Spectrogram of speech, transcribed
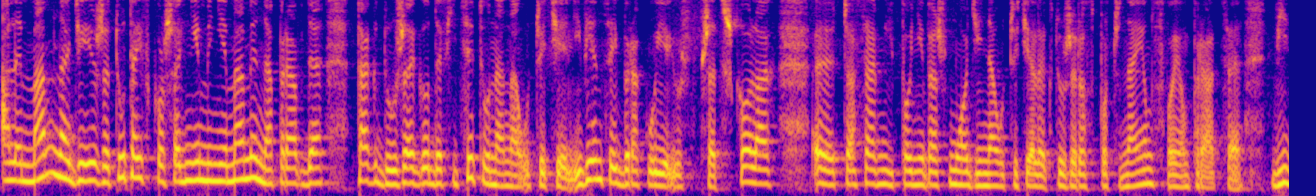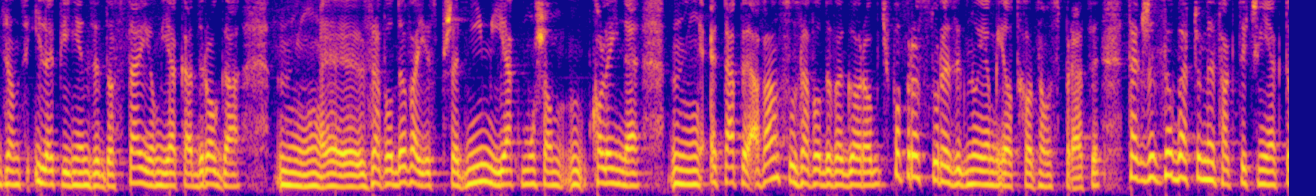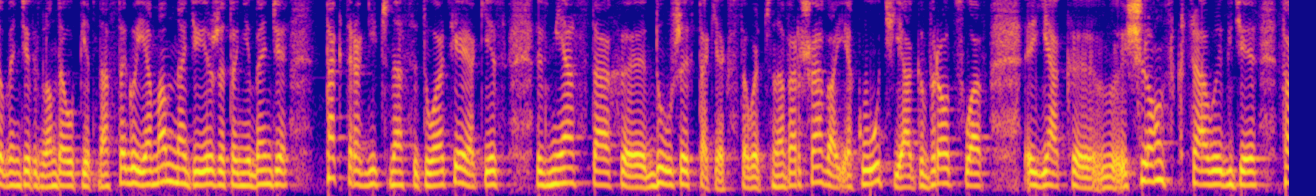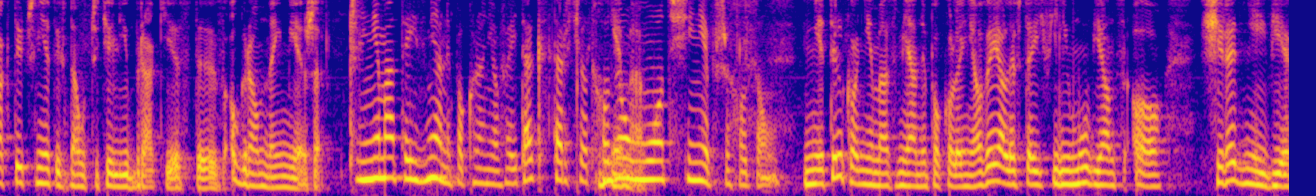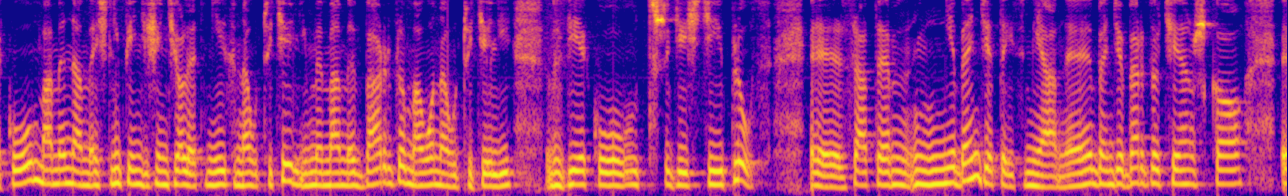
ale mam nadzieję, że tutaj w Koszalinie my nie mamy naprawdę tak dużego deficytu na nauczycieli. Więcej brakuje już w przedszkolach, e, czasami ponieważ młodzi nauczyciele, którzy rozpoczynają swoją pracę, widząc ile pieniędzy dostają, jaka droga mm, e, zawodowa jest przed nimi, jak muszą mm, kolejne mm, etapy awansu zawodowego robić, po prostu rezygnują i odchodzą z pracy. Także zobaczymy faktycznie, jak to będzie wyglądało 15. Ja mam nadzieję, że to nie będzie tak tragiczna sytuacja, jak jest w miastach e, dużych, tak jak stołeczna Warszawa, jak Łódź, jak Wrocław, e, jak e, Śląsk cały, gdzie faktycznie tych nauczycieli brak jest w ogromnej mierze. Czyli nie ma tej zmiany pokoleniowej, tak? Starsi odchodzą, Nie młodsi nie przychodzą. nie tylko nie ma zmiany pokoleniowej, ale w tej chwili mówiąc o średniej wieku, mamy na myśli 50-letnich nauczycieli. My mamy bardzo mało nauczycieli w wieku 30 plus. E, Zatem nie będzie tej zmiany, będzie bardzo ciężko, e,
